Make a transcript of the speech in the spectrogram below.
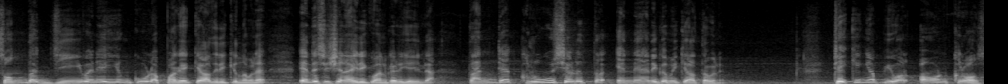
സ്വന്തം ജീവനെയും കൂടെ പകയ്ക്കാതിരിക്കുന്നവന് എന്റെ ശിഷ്യനായിരിക്കുവാൻ കഴിയുകയില്ല. തന്റെ ക്രൂശ് എടുത്ത് എന്നെ അനുഗമിക്കാത്തവന്. Taking up your own cross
